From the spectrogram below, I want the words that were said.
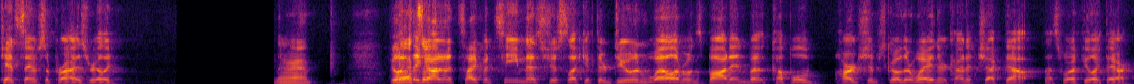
can't say I'm surprised, really. All right. I feel Well, like they that's got a type of team that's just like if they're doing well, everyone's bought in, but a couple of hardships go their way and they're kind of checked out. That's what I feel like they are.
